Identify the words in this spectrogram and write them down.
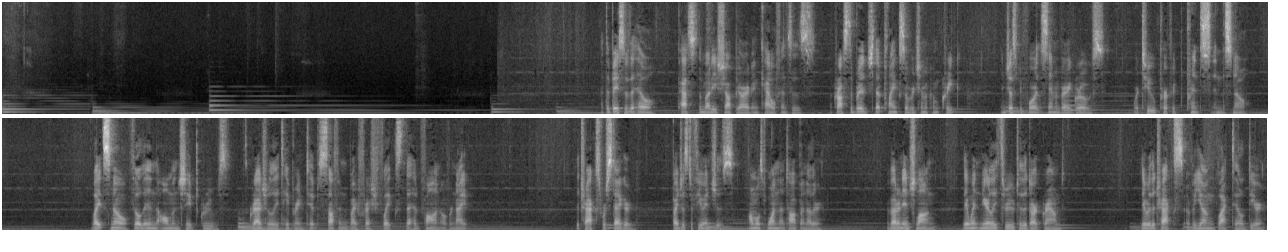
At the base of the hill, past the muddy shop yard and cattle fences, across the bridge that planks over Chimacum Creek, and just before the salmonberry groves, were two perfect prints in the snow. Light snow filled in the almond shaped grooves, with gradually tapering tips softened by fresh flakes that had fallen overnight. The tracks were staggered by just a few inches, almost one atop another. About an inch long, they went nearly through to the dark ground. They were the tracks of a young black tailed deer.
